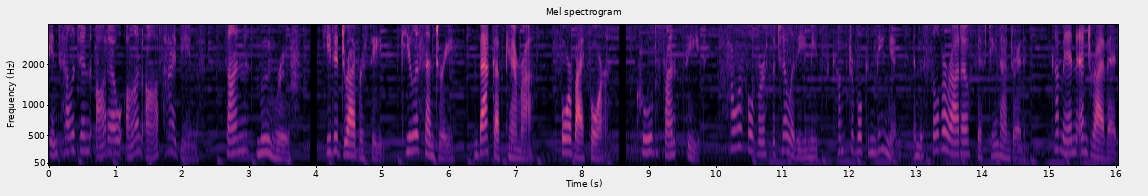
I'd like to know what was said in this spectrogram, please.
intelligent auto on-off high beams, sun, moon roof, heated driver seat, keyless entry, backup camera, 4x4, cooled front seat. Powerful versatility meets comfortable convenience in the Silverado 1500. Come in and drive it.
